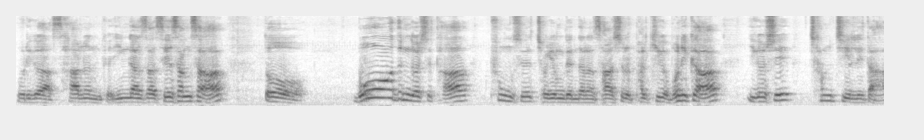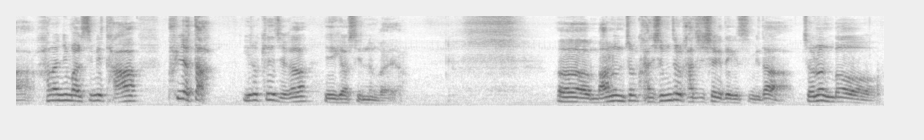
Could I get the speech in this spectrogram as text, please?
우리가 사는 그 인간사, 세상사, 또 모든 것이 다 풍수에 적용된다는 사실을 밝히고 보니까 이것이 참 진리다. 하나님 말씀이 다 풀렸다. 이렇게 제가 얘기할 수 있는 거예요. 어, 많은 좀 관심들 가지셔야 되겠습니다. 저는 뭐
